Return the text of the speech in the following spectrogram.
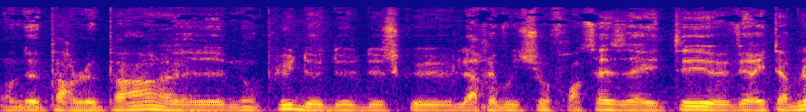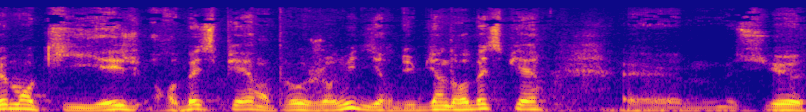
On ne parle pas euh, non plus de, de, ce que la Révolution française a été euh, véritablement, qui est Robespierre. On peut aujourd'hui dire du bien de Robespierre. Euh, Monsieur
